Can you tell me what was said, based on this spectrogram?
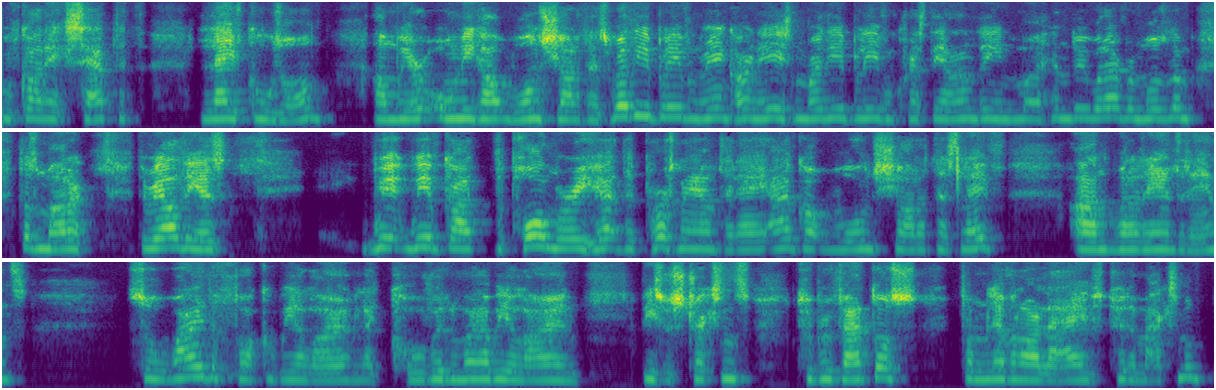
we've got to accept that life goes on and we're only got one shot at this. Whether you believe in reincarnation, whether you believe in Christianity, Hindu, whatever, Muslim, doesn't matter. The reality is we, we've got the Paul Murray, the person I am today, I've got one shot at this life. And when it ends, it ends. So why the fuck are we allowing like COVID and why are we allowing these restrictions to prevent us from living our lives to the maximum?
